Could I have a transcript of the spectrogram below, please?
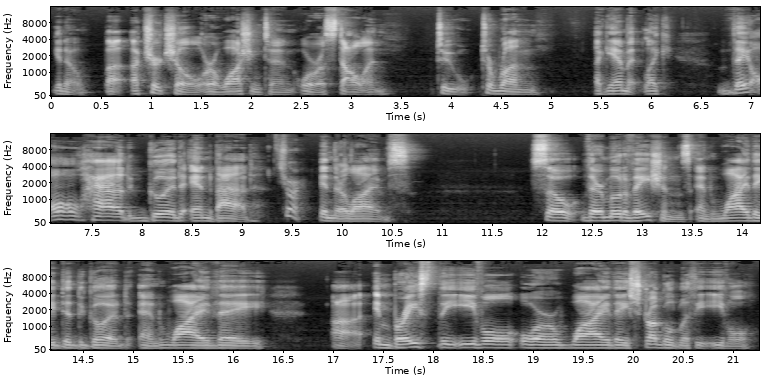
you know, a, a Churchill or a Washington or a Stalin, to to run a gamut. Like they all had good and bad Sure. in their lives. So their motivations and why they did the good and why they uh, embraced the evil or why they struggled with the evil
